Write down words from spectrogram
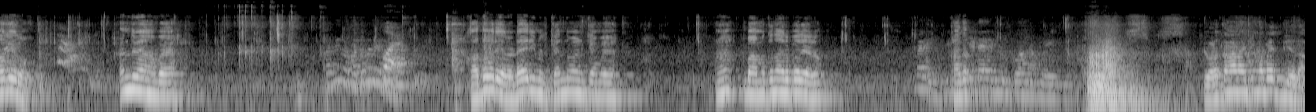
പറയറോ എന്ത് വേങ്ങാൻ പോയോ? കഥ പറയാലോ ഡയറി മിൽക്ക് എന്ത് വാങ്ങിക്കാൻ പോയാ? നമുക്ക് നേരെ പറയാലോ. കഥ. ഇവളെ കാണാൻ ഇങ്ങനെ പറ്റിയതാ?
